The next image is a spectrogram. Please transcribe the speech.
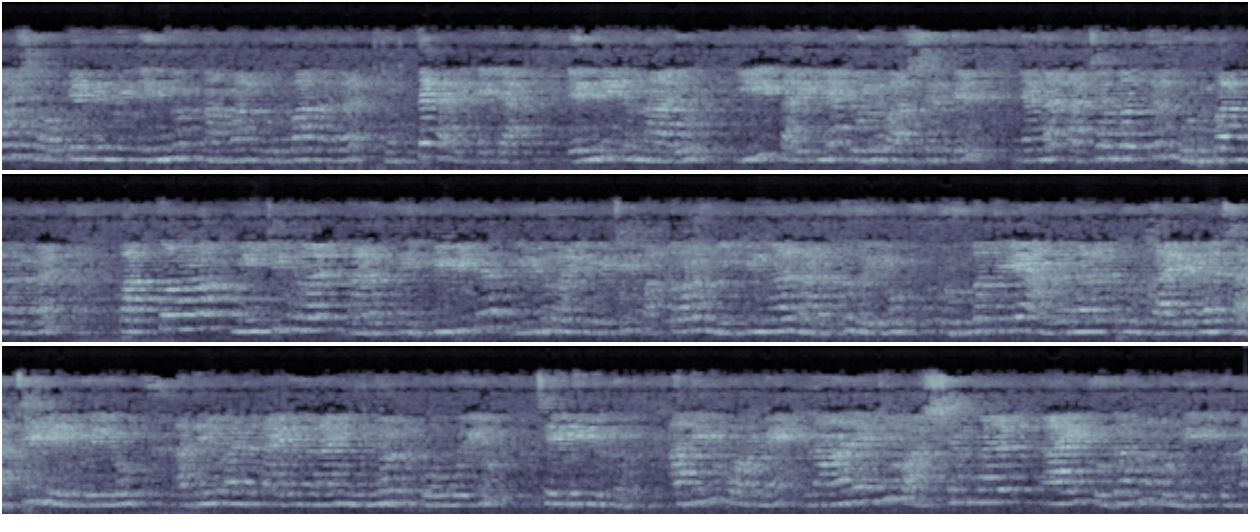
ഒരു ഷോപ്പിൽ നിന്ന് ഇന്നും നമ്മൾ കുടുംബാംഗങ്ങൾ മുക്തരായിട്ടില്ല. എന്നിരുന്നാലും ഈ കഴിഞ്ഞ ഒരു വർഷത്തിൽ ഞങ്ങൾ അച്ചമ്പത്ത് കുടുംബാംഗങ്ങൾ പത്തോളം മീറ്റിംഗുകൾ നടത്തി വിവിധ വീടുകളിൽ വെച്ച് പത്തോളം മീറ്റിംഗുകൾ നടത്തുകയും കുടുംബത്തിലെ അംഗങ്ങൾക്ക് കാര്യങ്ങൾ ചർച്ച ചെയ്യുകയും അതിന് വേണ്ട കാര്യങ്ങളായി മുന്നോട്ട് പോവുകയും ചെയ്തിരുന്നു. അതിനു പുറമെ നാലഞ്ചു വർഷങ്ങളായി തുടർന്നുകൊണ്ടിരിക്കുന്ന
